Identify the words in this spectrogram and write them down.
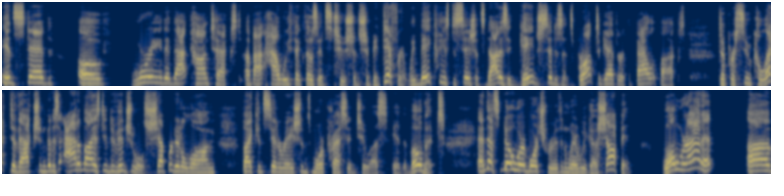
instead of worried in that context about how we think those institutions should be different. We make these decisions not as engaged citizens brought together at the ballot box to pursue collective action, but as atomized individuals shepherded along by considerations more pressing to us in the moment. And that's nowhere more true than where we go shopping. While we're at it, uh,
